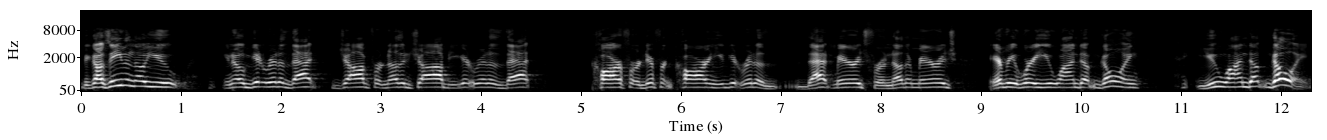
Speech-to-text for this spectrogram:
Because even though you, you know, get rid of that job for another job, you get rid of that car for a different car, and you get rid of that marriage for another marriage, everywhere you wind up going, you wind up going.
